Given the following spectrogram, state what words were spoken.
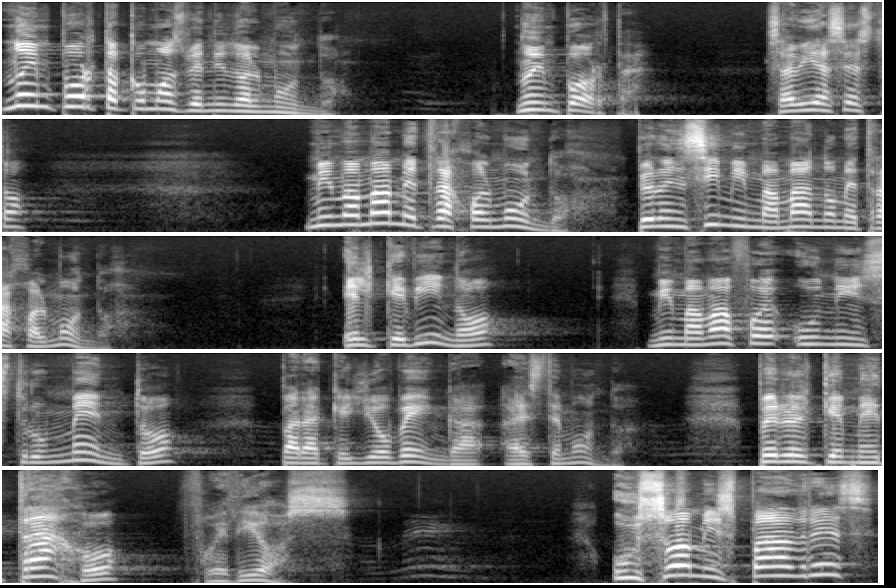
No importa cómo has venido al mundo. No importa. ¿Sabías esto? Mi mamá me trajo al mundo, pero en sí mi mamá no me trajo al mundo. El que vino, mi mamá fue un instrumento para que yo venga a este mundo. Pero el que me trajo fue Dios. Usó a mis padres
